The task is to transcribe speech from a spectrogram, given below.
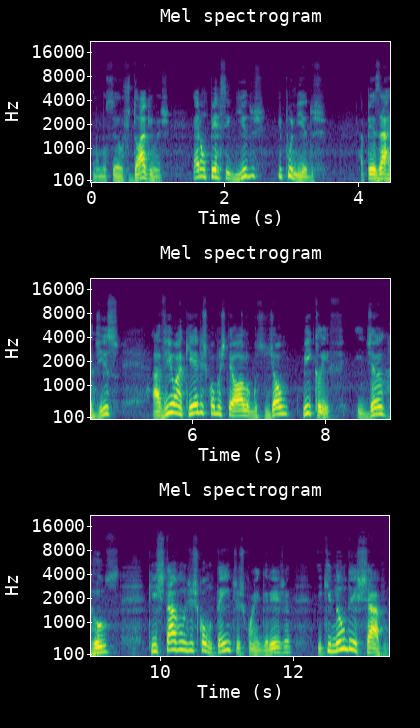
como seus dogmas, eram perseguidos e punidos. Apesar disso, haviam aqueles como os teólogos John Wycliffe e John Hus que estavam descontentes com a Igreja e que não deixavam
